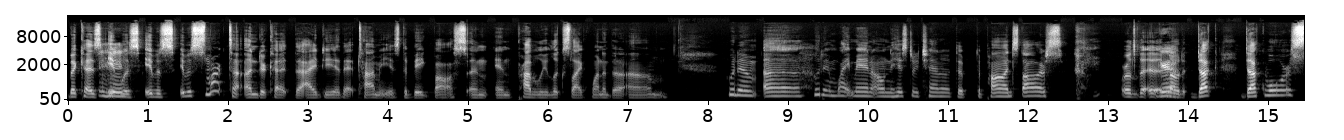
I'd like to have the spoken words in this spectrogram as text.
because it Mhm. was it was it was smart to undercut the idea that Tommy is the big boss and and probably looks like one of the um who them uh who them white men on the History Channel the the Pawn Stars or the uh, Girl. no the Duck Duck Wars.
